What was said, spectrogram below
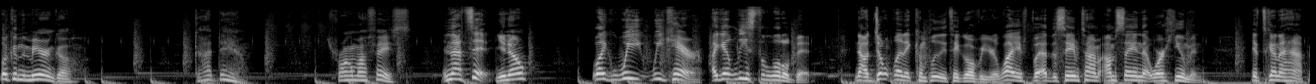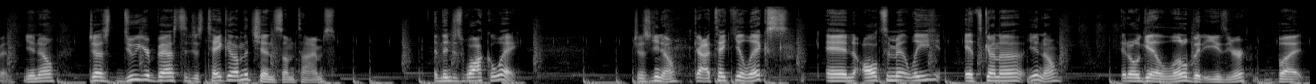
look in the mirror and go, "God damn. What's wrong with my face?" And that's it, you know? Like we we care. Like at least a little bit. Now, don't let it completely take over your life, but at the same time, I'm saying that we're human. It's to happen, you know? just do your best to just take it on the chin sometimes and then just walk away. Just, you know, gotta take your licks. And ultimately, it's gonna, you know, it'll get a little bit easier, but,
